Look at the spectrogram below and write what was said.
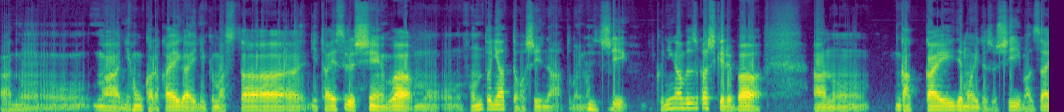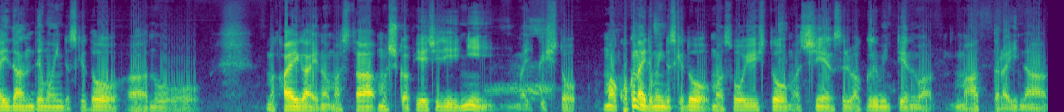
あのまあ、日本から海外に行くマスターに対する支援はもう本当にあってほしいなと思いますし、国が難しければ、あの学会でもいいですし、まあ、財団でもいいんですけど、あのまあ、海外のマスターもしくは PhD に行く人、まあ、国内でもいいんですけど、まあ、そういう人をまあ支援する枠組みっていうのはまあ、あったらいいな。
